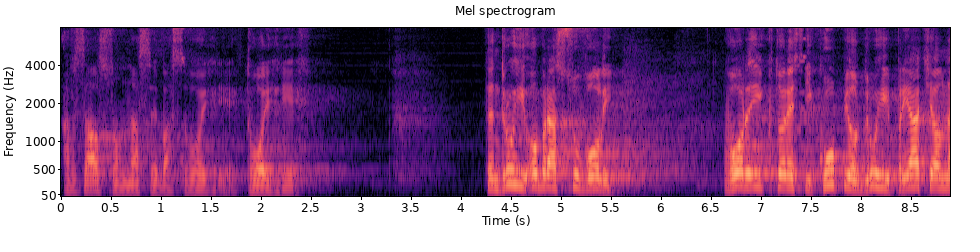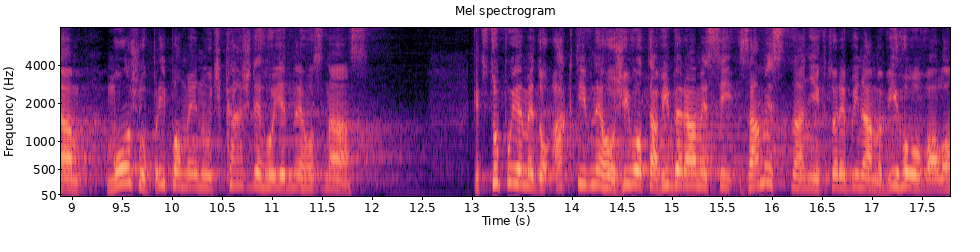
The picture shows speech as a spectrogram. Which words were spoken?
a vzal som na seba svoj hriech, tvoj hriech. Ten druhý obraz sú voly. Voly, ktoré si kúpil druhý priateľ, nám môžu pripomenúť každého jedného z nás. Keď vstupujeme do aktívneho života, vyberáme si zamestnanie, ktoré by nám vyhovovalo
